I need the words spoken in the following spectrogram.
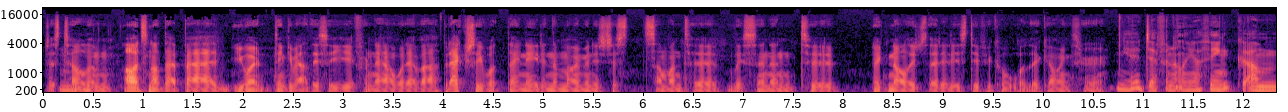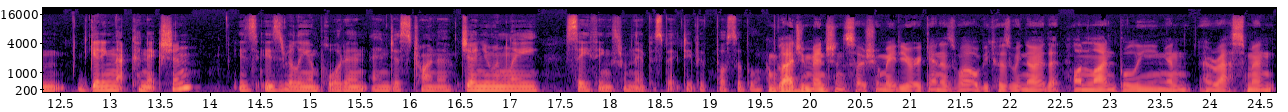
Just mm. tell them, oh, it's not that bad. You won't think about this a year from now, whatever. But actually, what they need in the moment is just someone to listen and to acknowledge that it is difficult what they're going through. Yeah, definitely. I think um, getting that connection is, is really important and just trying to genuinely see things from their perspective if possible. I'm glad you mentioned social media again as well because we know that online bullying and harassment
